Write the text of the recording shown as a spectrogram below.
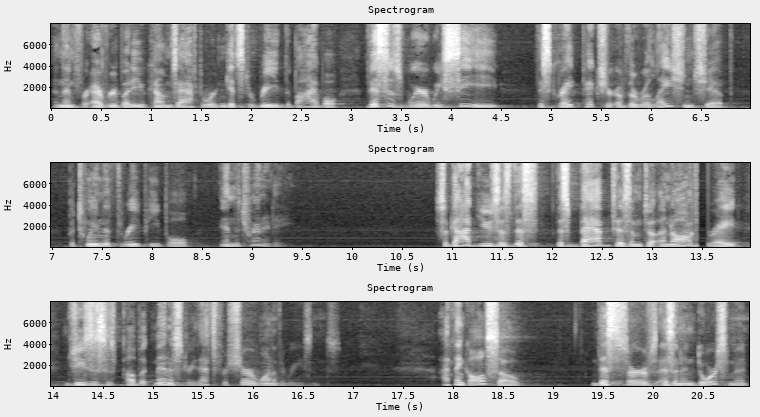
And then for everybody who comes afterward and gets to read the Bible, this is where we see this great picture of the relationship between the three people in the Trinity. So God uses this, this baptism to inaugurate Jesus' public ministry. That's for sure one of the reasons. I think also this serves as an endorsement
